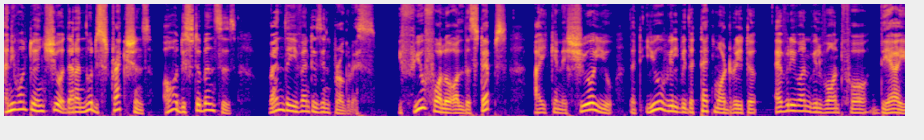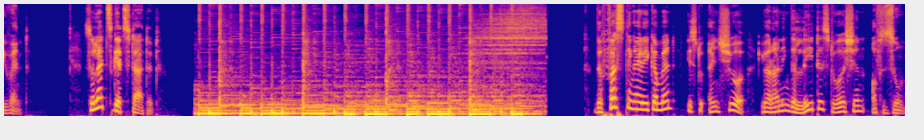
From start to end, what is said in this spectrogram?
and you want to ensure there are no distractions or disturbances when the event is in progress. If you follow all the steps, I can assure you that you will be the tech moderator everyone will want for their event. So let's get started. The first thing I recommend is to ensure you are running the latest version of Zoom.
